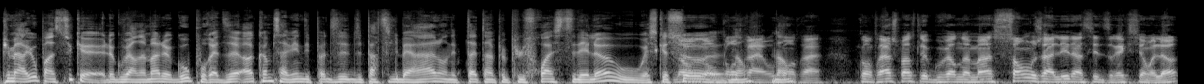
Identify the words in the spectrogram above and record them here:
Puis Mario, penses-tu que le gouvernement Legault pourrait dire, ah, comme ça vient du, du, du Parti libéral, on est peut-être un peu plus froid à cette idée-là, ou est-ce que ça... non, non, euh, au contraire, au non? contraire. Au contraire, je pense que le gouvernement songe à aller dans ces directions-là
